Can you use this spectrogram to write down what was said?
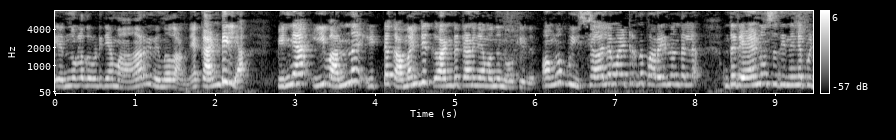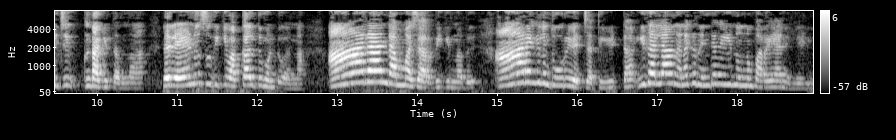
എന്നുള്ളതുകൊണ്ട് ഞാൻ മാറി നിന്നതാണ്. ഞാൻ കണ്ടില്ല. പിന്നെ ഈ വന്ന് ഇട്ട കമന്റ് കണ്ടിട്ടാണ് ഞാൻ വന്ന് നോക്കിയത്. അങ്ങ് വിശാലമായിട്ടിരുന്ന് പറയുന്നുണ്ടല്ലോ. എന്താ രേണു സുതി നിന്നെ പിടിച്ച് ഉണ്ടാക്കി തന്ന? രേണു സുതിക്ക് വക്കാലത്ത് കൊണ്ടുവന്ന? ആരാന്റെ അമ്മ ഛർദിക്കുന്നത് ആരെങ്കിലും തൂറി വെച്ച തീട്ട? ഇതല്ലാതെ നിനക്ക് നിന്റെ കയ്യിൽ നിന്നൊന്നും പറയാനില്ലേടി?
